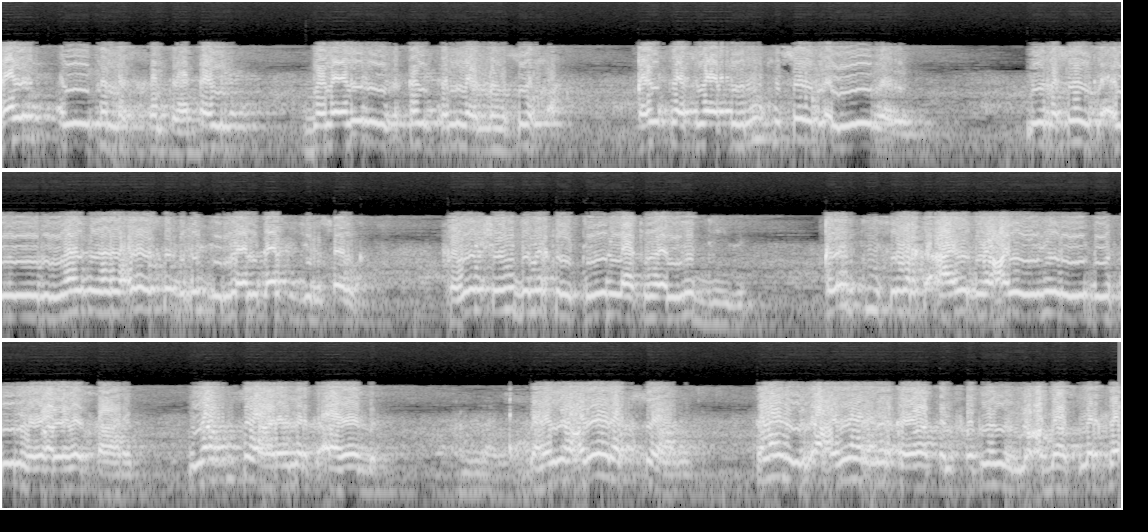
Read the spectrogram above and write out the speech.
Qayb ayay ka nasakhan tahay qayb dalaaladeeda qayb kamida mansuuqa qaybtaas waa kay ninkii soonka ayeebayay ninka soonka ayeebayay waxba iska bixi jiri waanu dhaafi jiri soonka. Faman shahida markay tayin laakiin waa laga diiday. Qaybtiisa marka aayadda wacaladiina yudiiquunahu waa laga saaray yaa ku soo haray marka aayadda? Acdaara ku soo haray? Hadi acdaar marka waa kan fadlada ibnu cabaas marka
